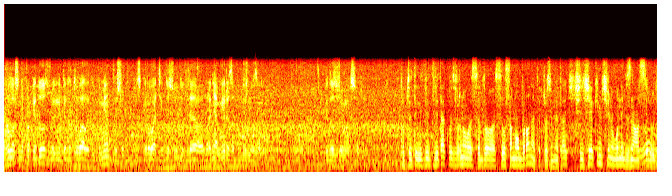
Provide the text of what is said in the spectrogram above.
оголошення про підозру і не підготували документи, щоб скерувати їх до суду для обрання міри запобіжного заходу. Підозрюємо особі. Тобто ти- від- відтак ви звернулися до сил самооборони, так розумію, так? Чи, чи яким чином вони дізналися люди?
